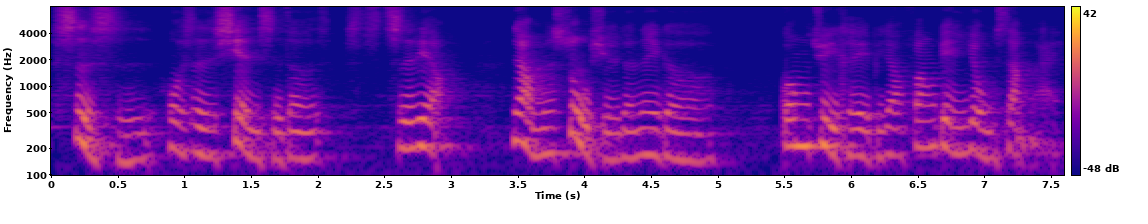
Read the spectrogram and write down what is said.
事实或是现实的资料。让我们数学的那个工具可以比较方便用上来，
